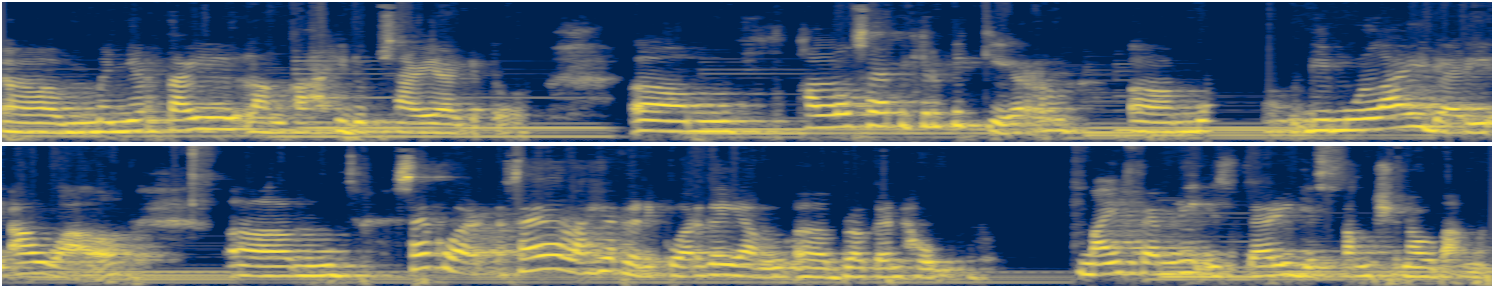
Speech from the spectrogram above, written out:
uh, menyertai langkah hidup saya gitu um, kalau saya pikir-pikir um, dimulai dari awal, um, saya keluar, saya lahir dari keluarga yang uh, broken home. My family is very dysfunctional banget.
